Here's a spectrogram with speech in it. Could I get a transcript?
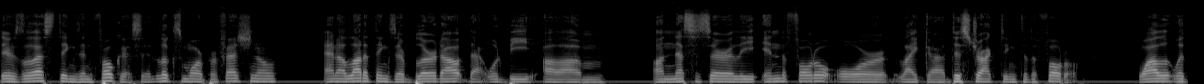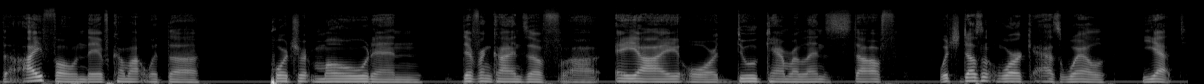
there's less things in focus. It looks more professional, and a lot of things are blurred out that would be um, unnecessarily in the photo or like uh, distracting to the photo. While with the iPhone, they've come out with the portrait mode and different kinds of uh, AI or dual camera lens stuff, which doesn't work as well yet.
